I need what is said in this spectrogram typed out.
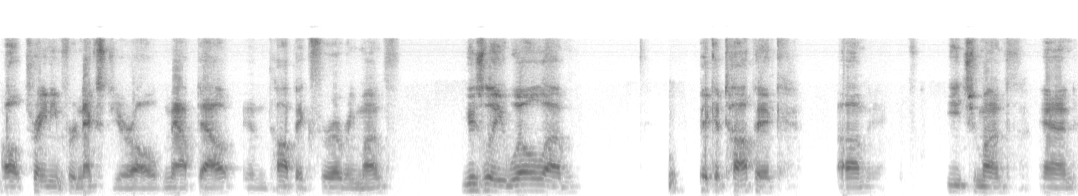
all training for next year all mapped out and topics for every month. Usually we'll um, pick a topic um, each month and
